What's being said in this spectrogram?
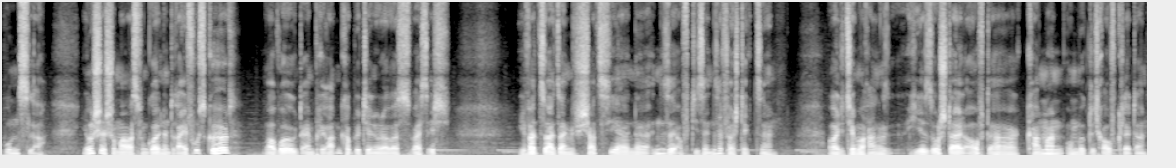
Bunzler. Jungchen, schon mal was vom Goldenen Dreifuß gehört? War wohl irgendein Piratenkapitän oder was weiß ich. Jedenfalls soll sein Schatz hier in der Insel, auf dieser Insel versteckt sein. Aber die Türme rangen hier so steil auf, da kann man unmöglich raufklettern.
